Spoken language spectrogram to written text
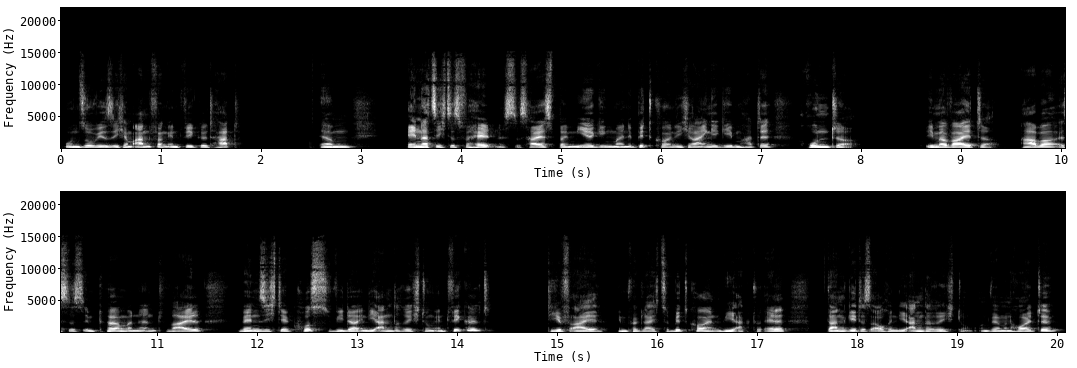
und so wie er sich am Anfang entwickelt hat, ähm, ändert sich das Verhältnis. Das heißt, bei mir ging meine Bitcoin, die ich reingegeben hatte, runter. Immer weiter. Aber es ist impermanent, weil wenn sich der Kurs wieder in die andere Richtung entwickelt, DFI im Vergleich zu Bitcoin, wie aktuell, dann geht es auch in die andere Richtung. Und wenn man heute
